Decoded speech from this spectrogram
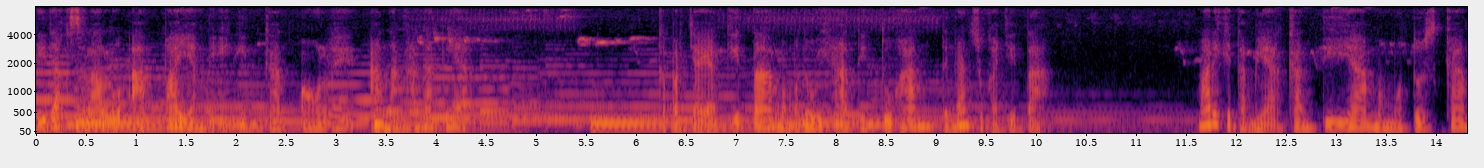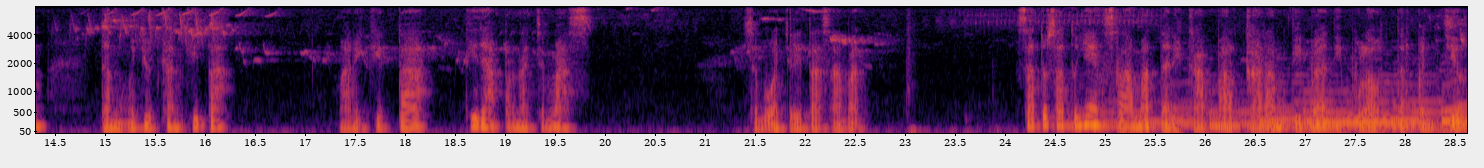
tidak selalu apa yang diinginkan oleh anak-anaknya. Kepercayaan kita memenuhi hati Tuhan dengan sukacita. Mari kita biarkan Dia memutuskan dan mengejutkan kita. Mari kita tidak pernah cemas. Sebuah cerita sahabat. Satu-satunya yang selamat dari kapal karam tiba di pulau terpencil.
